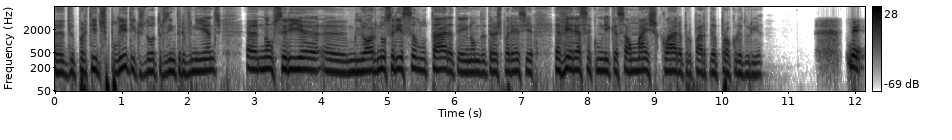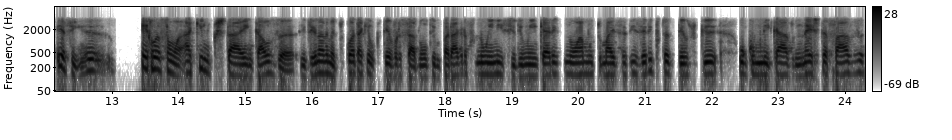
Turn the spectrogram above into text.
uh, de partidos políticos, de outros intervenientes, uh, não seria uh, melhor, não seria salutar, até em nome da transparência, haver essa comunicação mais clara por parte da Procuradoria? É, é assim, em relação àquilo que está em causa, e designadamente quanto àquilo que é versado no último parágrafo, no início de um inquérito não há muito mais a dizer e, portanto, penso que o comunicado nesta fase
